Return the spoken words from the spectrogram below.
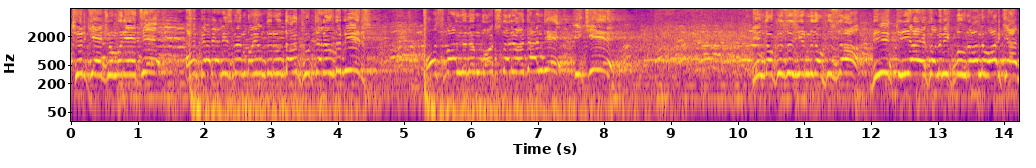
Türkiye Cumhuriyeti emperyalizmin boyunduruğundan kurtarıldı bir. Osmanlı'nın borçları ödendi iki. 1929'da büyük dünya ekonomik buhranı varken,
